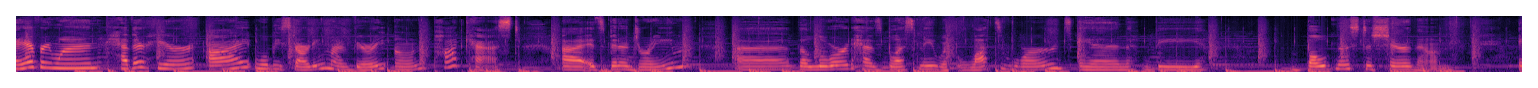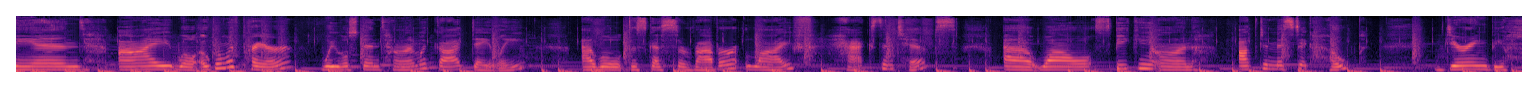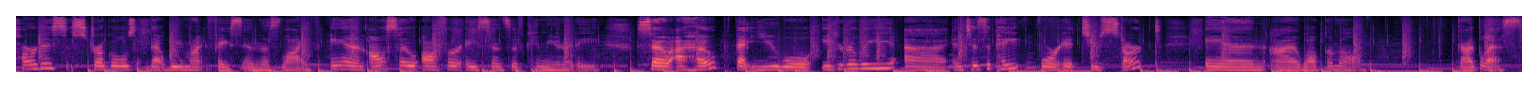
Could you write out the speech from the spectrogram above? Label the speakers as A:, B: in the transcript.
A: Hey everyone, Heather here. I will be starting my very own podcast. Uh, it's been a dream. Uh, the Lord has blessed me with lots of words and the boldness to share them. And I will open with prayer. We will spend time with God daily. I will discuss survivor life hacks and tips uh, while speaking on optimistic hope during the hardest struggles that we might face in this life and also offer a sense of community. So I hope that you will eagerly uh, anticipate for it to start, and I welcome all. God bless.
